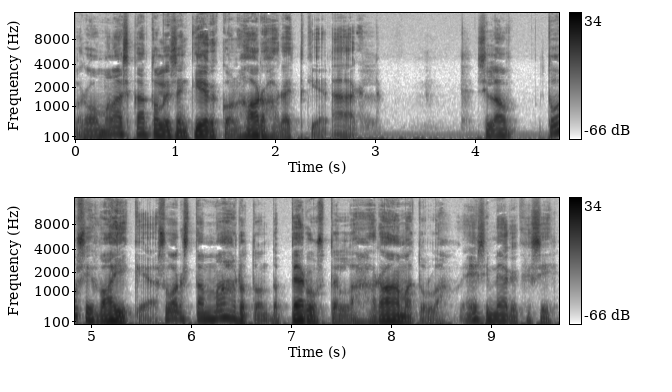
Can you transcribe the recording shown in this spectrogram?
roomalaiskatolisen kirkon harharetkien äärellä. Sillä on tosi vaikea, suorastaan mahdotonta perustella raamatulla esimerkiksi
